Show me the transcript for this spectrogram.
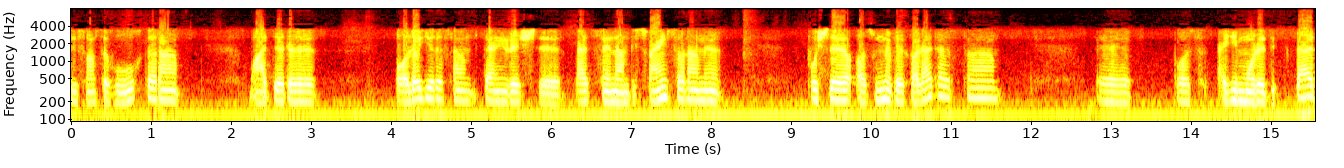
لیسانس حقوق دارم معدل بالا گرفتم در این رشته بعد سنم 25 سالمه. پشت آزمون وکالت هستم. باز اگه مورد بعد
